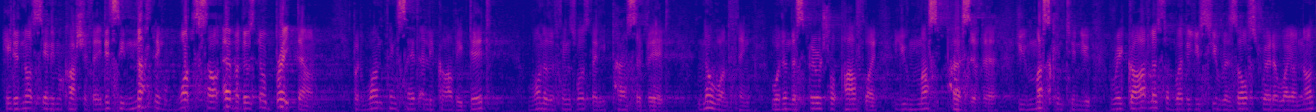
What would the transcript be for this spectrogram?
He did not see any mukashifa. He did see nothing whatsoever. There was no breakdown. But one thing Sayyid Ali Qadhi did, one of the things was that he persevered No one thing within the spiritual pathway, you must persevere. You must continue, regardless of whether you see results straight away or not.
